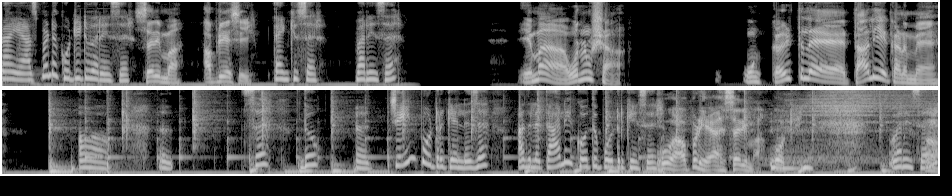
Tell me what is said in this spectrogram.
நான் என் ஹஸ்பண்டை கூட்டிட்டு வரேன் சார். சரிம்மா அப்படியே செய். தேங்க்யூ சார் வரேன் சார் ஏம்மா ஒரு நிமிஷம். உன் கழுத்துல தாலியை காணுமே. சார் தோ செயின் போட்டிருக்கேன்ல சார். அதில் தாலி கோத்து போட்டிருக்கேன் சார். ஓ அப்படியா? சரிம்மா. ஓகே. வரேன் சார்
